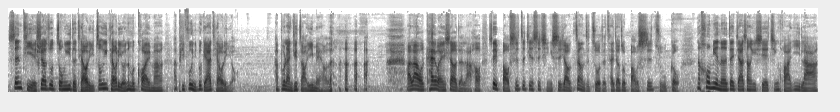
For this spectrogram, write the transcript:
身体也需要做中医的调理，中医调理有那么快吗？啊，皮肤你不给他调理哦？啊，不然你去找医美好了。好啦，我开玩笑的啦哈，所以保湿这件事情是要这样子做的，才叫做保湿足够。那后面呢，再加上一些精华液啦、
